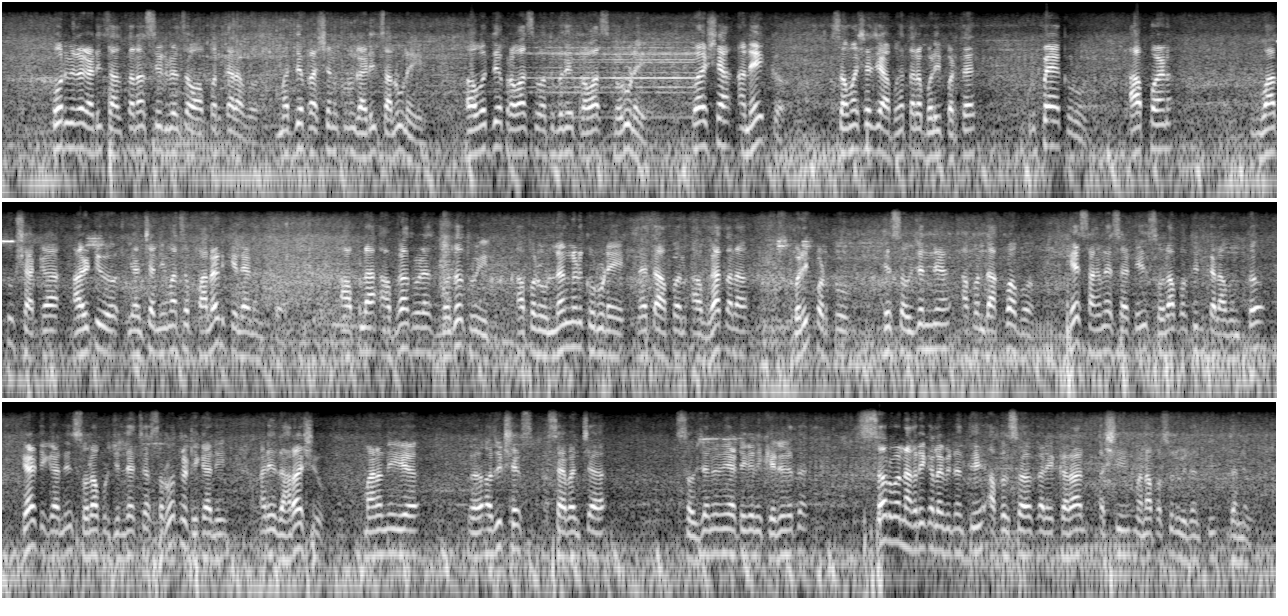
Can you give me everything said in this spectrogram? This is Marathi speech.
फोर व्हीलर गाडी चालताना सीट बेल्टचा वापर करावा मद्यप्राशन गाडी चालू नये अवैध प्रवास वाहतुकीमध्ये प्रवास करू नये व अशा अनेक समस्या ज्या अपघाताला बळी पडत आहेत कृपया करून आपण वाहतूक शाखा आर टी ओ यांच्या नियमाचं पालन केल्यानंतर आपला अपघात होण्यास मदत होईल. आपण उल्लंघन करू नये नाहीतर आपण अपघाताला बळी पडतो. हे सौजन्य आपण दाखवावं हे सांगण्यासाठी सोलापूरतील कलावंत या ठिकाणी सोलापूर जिल्ह्याच्या सर्वत्र ठिकाणी आणि धाराशिव माननीय अधीक्षक साहेबांच्या सौजन्याने या ठिकाणी केलेल्या तर सर्व नागरिकाला विनंती आपण सहकार्य कराल अशी मनापासून विनंती. धन्यवाद.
